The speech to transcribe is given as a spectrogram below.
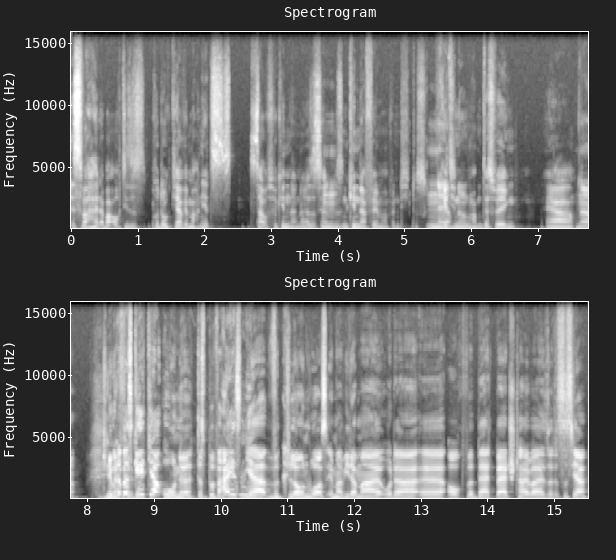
Es war halt aber auch dieses Produkt, ja, wir machen jetzt Star Wars für Kinder, ne? Also es ist ja, Mhm. das sind Kinderfilme, wenn ich das Ja, ja. richtig in Erinnerung habe. Deswegen, ja. Ja. Ja, gut, aber es geht ja ohne. Das beweisen ja The Clone Wars immer wieder mal oder äh, auch The Bad Batch teilweise. Das ist ja.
